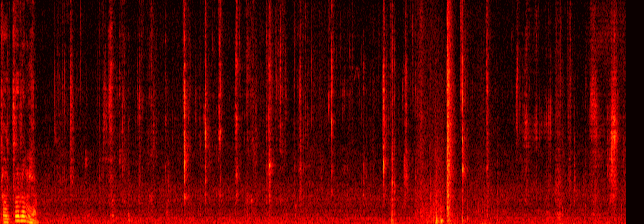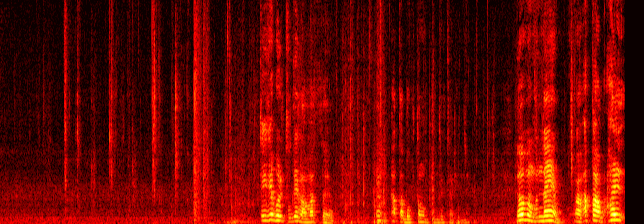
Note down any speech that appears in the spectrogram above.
저 투름이요. 치즈볼 두 개 남았어요. 응? 아까 먹던 거 반절짜리 있네. 여러분 근데 아, 아까 할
